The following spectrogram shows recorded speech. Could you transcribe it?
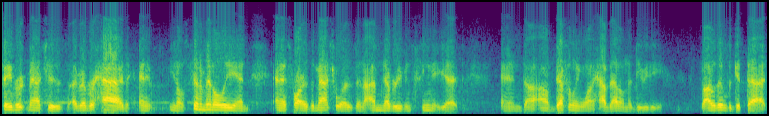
favorite matches I've ever had, and it, you know, sentimentally and and as far as the match was, and I've never even seen it yet, and uh, I'll definitely want to have that on the DVD. So I was able to get that,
